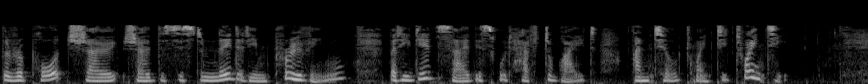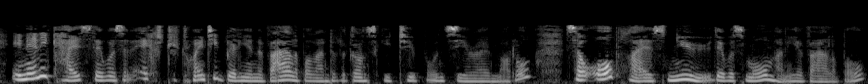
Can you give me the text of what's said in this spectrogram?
The report show, showed the system needed improving, but he did say this would have to wait until 2020. In any case, there was an extra 20 billion available under the Gonski 2.0 model, so all players knew there was more money available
